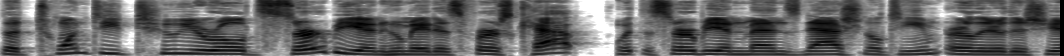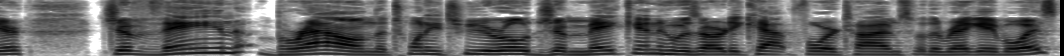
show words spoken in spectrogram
the 22 year old Serbian who made his first cap with the Serbian men's national team earlier this year. Javain Brown, the 22 year old Jamaican who has already capped four times for the Reggae Boys,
